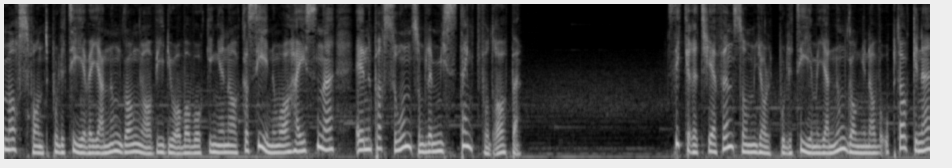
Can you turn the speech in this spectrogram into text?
mars fant politiet ved gjennomgang av videoovervåkingen av kasinoet og heisene en person som ble mistenkt for drapet. Sikkerhetssjefen som hjalp politiet med gjennomgangen av opptakene,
